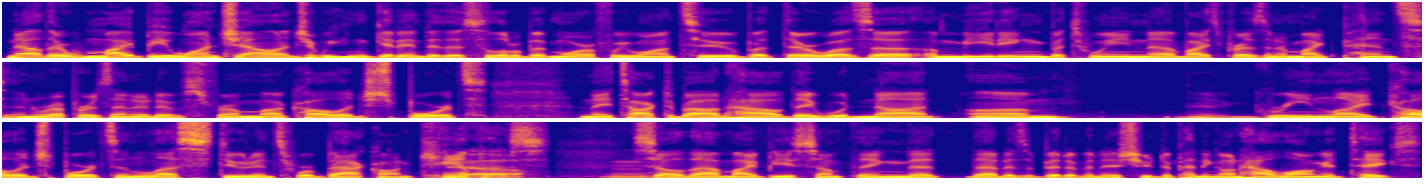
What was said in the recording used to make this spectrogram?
Now, there might be one challenge, and we can get into this a little bit more if we want to, but there was a, a meeting between uh, Vice President Mike Pence and representatives from uh, college sports, and they talked about how they would not um, Uh, green light college sports unless students were back on campus. Mm-hmm. So that might be something that, that is a bit of an issue, depending on how long it takes.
